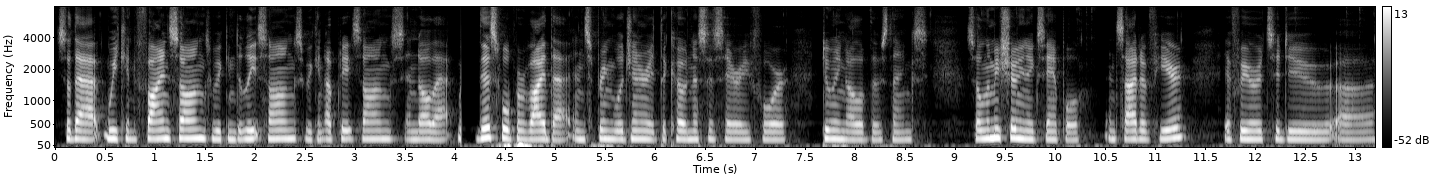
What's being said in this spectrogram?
so that we can find songs, we can delete songs, we can update songs, and all that. This will provide that, and Spring will generate the code necessary for doing all of those things. So let me show you an example. Inside of here, if we were to do, uh,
